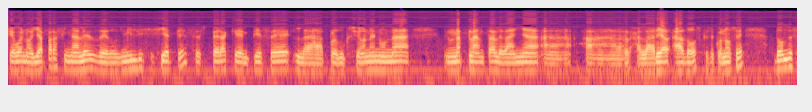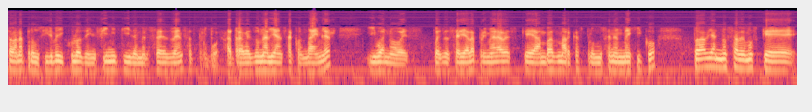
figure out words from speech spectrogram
que bueno, ya para finales de 2017 se espera que empiece la producción en una, en una planta aledaña a, al área A2 que se conoce, donde se van a producir vehículos de Infinity y de Mercedes-Benz a, través de una alianza con Daimler. Y bueno, es, pues sería la primera vez que ambas marcas producen en México. Todavía no sabemos qué,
